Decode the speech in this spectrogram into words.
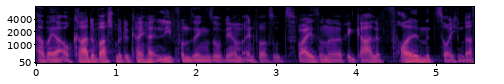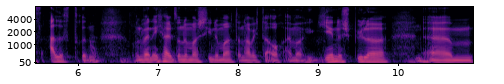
aber ja, auch gerade Waschmittel kann ich halt ein Lied von singen. So, wir haben einfach so zwei so eine Regale voll mit Zeug und da ist alles drin. Und wenn ich halt so eine Maschine mache, dann habe ich da auch einmal Hygienespüler, ähm,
